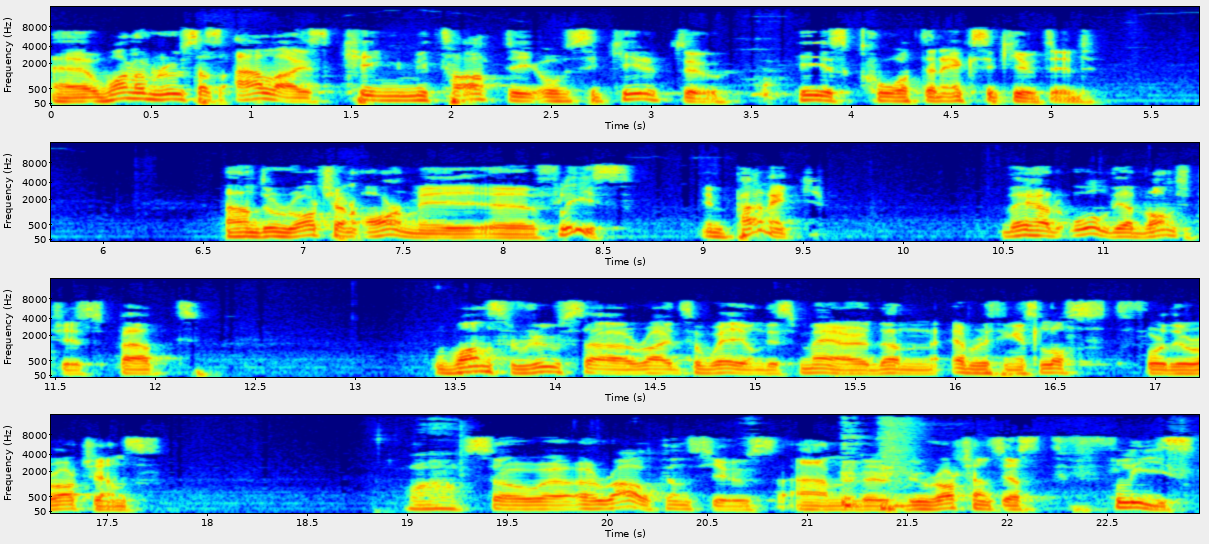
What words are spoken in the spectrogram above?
Uh, one of Rusa's allies, King Mitati of Sikirtu, he is caught and executed. And the Urartian army uh, flees in panic. They had all the advantages, but once Rusa rides away on this mare, then everything is lost for the Urartians. Wow. So uh, a rout ensues, and uh, the Urartians just flees.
